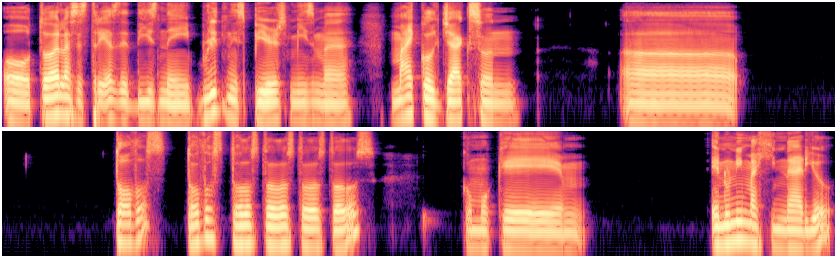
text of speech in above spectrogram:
o todas las estrellas de Disney, Britney Spears misma, Michael Jackson, ah, todos, todos, todos, todos, todos, todos, como que en un imaginario,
